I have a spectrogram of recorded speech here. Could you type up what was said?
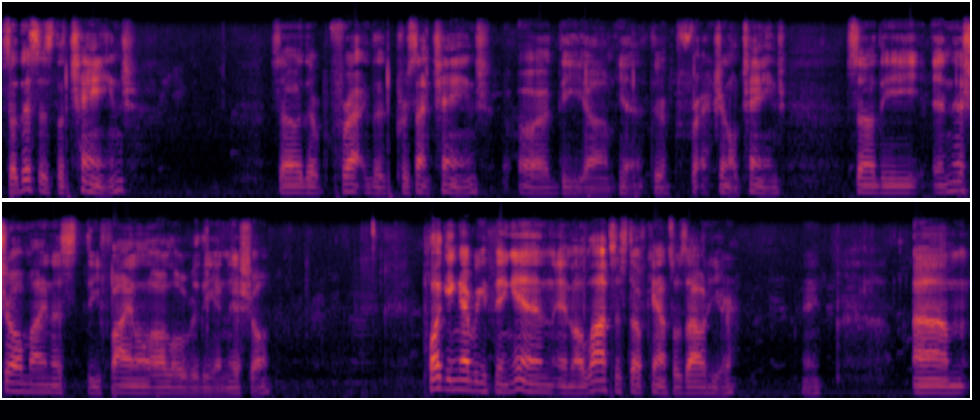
So this is the change. So the the percent change, or the um, yeah the fractional change. So the initial minus the final all over the initial. Plugging everything in, and lots of stuff cancels out here. Okay. Um,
